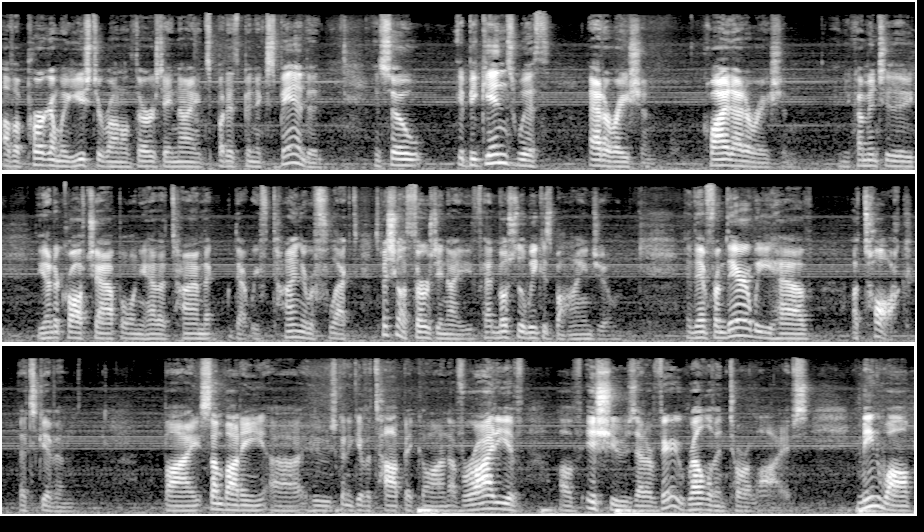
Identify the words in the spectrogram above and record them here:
of a program we used to run on Thursday nights, but it's been expanded. And so it begins with adoration, quiet adoration. And you come into the the Undercroft Chapel and you had a time that that re- time to reflect, especially on Thursday night. You've had most of the week is behind you, and then from there we have a talk that's given by somebody uh, who's going to give a topic on a variety of, of issues that are very relevant to our lives. Meanwhile,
